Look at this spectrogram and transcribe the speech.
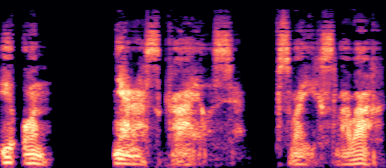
И он не раскаялся в своих словах,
